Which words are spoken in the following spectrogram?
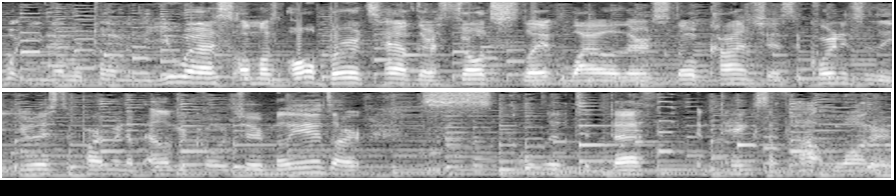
what you never told. In the U.S., almost all birds have their throats slit while they're still conscious. According to the U.S. Department of Agriculture, millions are scalded to death in tanks of hot water.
